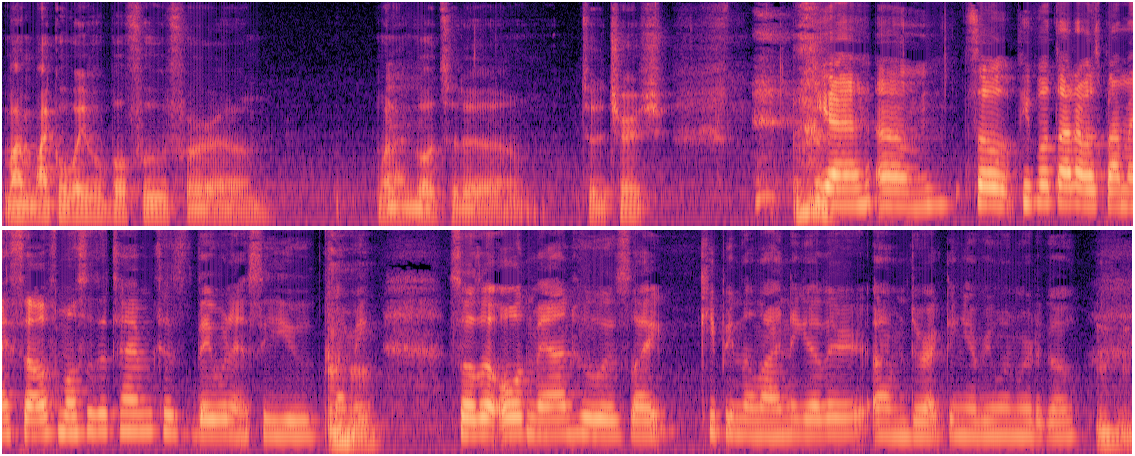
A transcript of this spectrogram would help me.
my microwavable food for um when I go to the to the church. yeah. Um. So people thought I was by myself most of the time because they wouldn't see you coming. So the old man who was like keeping the line together, um, directing everyone where to go, Mm-hmm.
